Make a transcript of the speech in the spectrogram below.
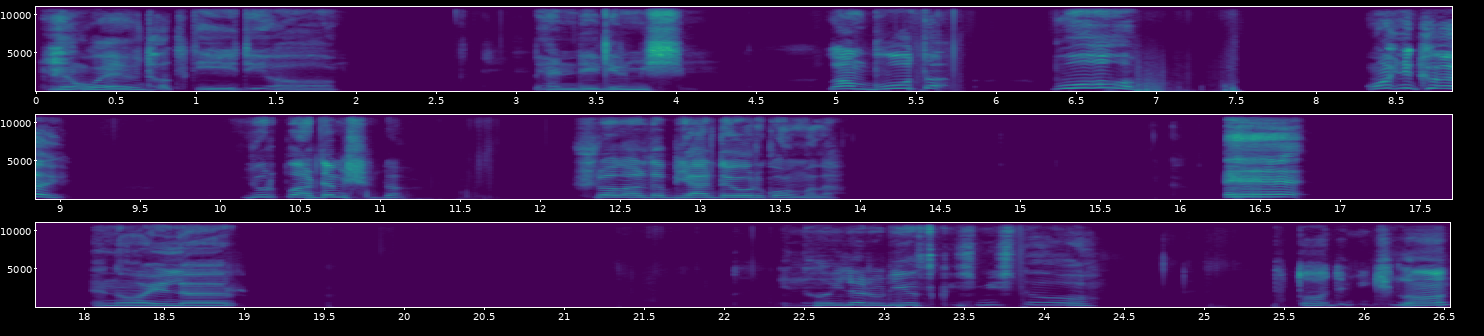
He, o ev taktiğiydi ya. Ben delirmişim. Lan bu da... Bu! Aynı köy. Yuruk var değil mi şurada? Şuralarda bir yerde yoruk olmalı. Eee! Enayiler. Enayiler oraya sıkışmış da. Bu daha demek ki lan.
